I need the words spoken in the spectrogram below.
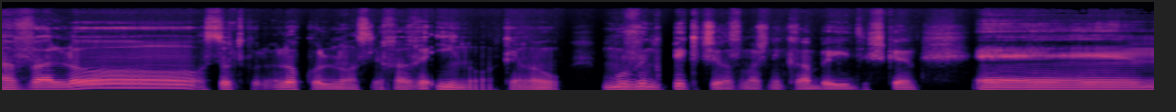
אבל לא עשות לא קולנוע, סליחה, ראינו, כן, ראו moving pictures, מה שנקרא ביידיש, כן? אה,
